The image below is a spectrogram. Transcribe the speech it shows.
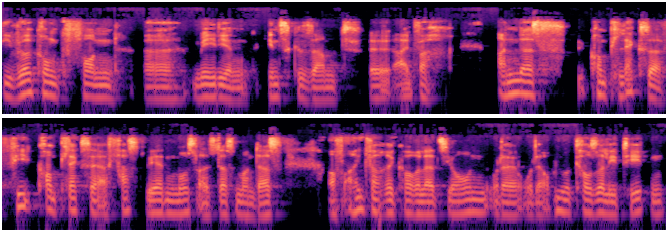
die Wirkung von äh, Medien insgesamt äh, einfach anders, komplexer, viel komplexer erfasst werden muss, als dass man das auf einfache Korrelationen oder, oder auch nur Kausalitäten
